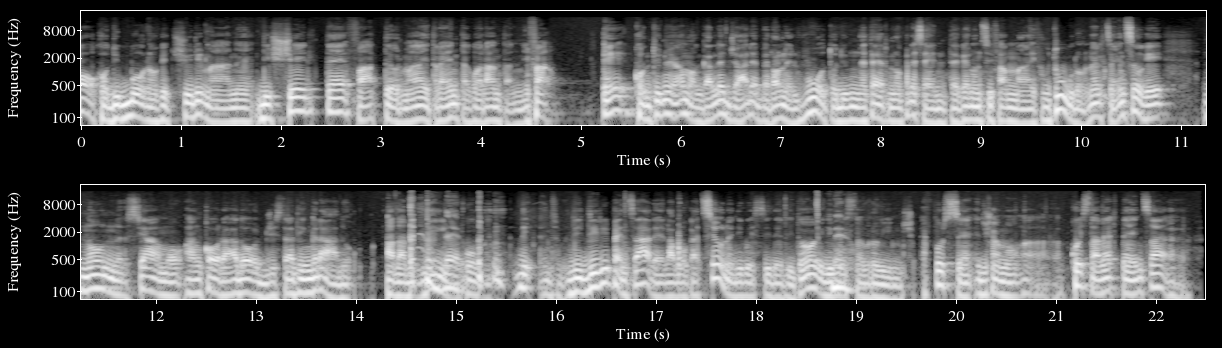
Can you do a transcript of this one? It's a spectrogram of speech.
poco di buono che ci rimane di scelte fatte ormai 30-40 anni fa. E continuiamo a galleggiare però nel vuoto di un eterno presente che non si fa mai futuro, nel senso che non siamo ancora ad oggi stati in grado ad Avellino di, di, di, ripensare la vocazione di questi territori, di Vero. questa provincia. E forse diciamo, uh, questa avvertenza uh,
